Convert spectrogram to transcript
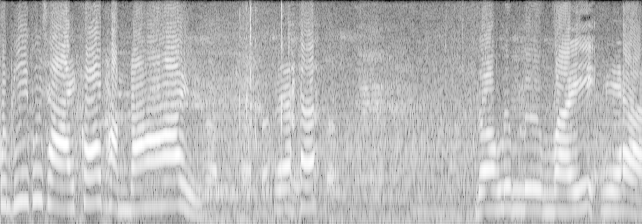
คุณพี่ผู้ชายก็ทำได้นะคะดองลืมลืมๆไว้เนี่ยค่ะ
